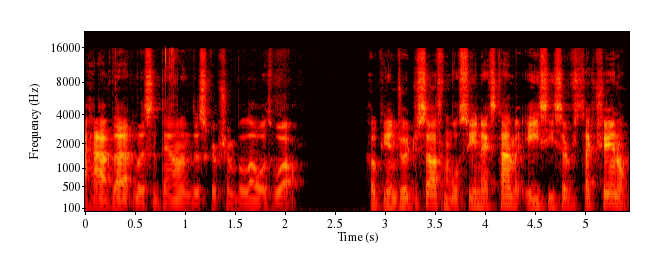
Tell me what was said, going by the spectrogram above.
I have that listed down in the description below as well. Hope you enjoyed yourself, and we'll see you next time at AC Service Tech channel.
